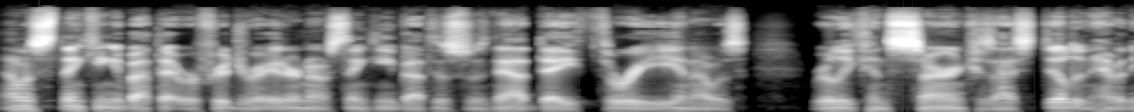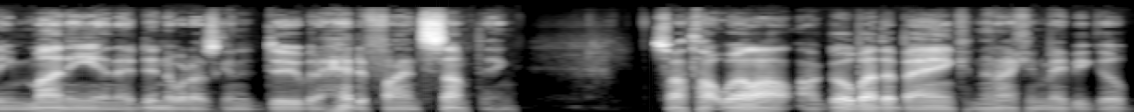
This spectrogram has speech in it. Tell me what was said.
I was thinking about that refrigerator and I was thinking about this was now day three and I was really concerned because I still didn't have any money and I didn't know what I was going to do, but I had to find something. So I thought, well, I'll, I'll, go by the bank and then I can maybe go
